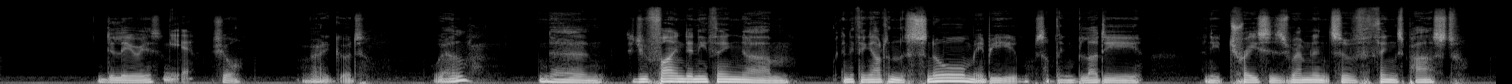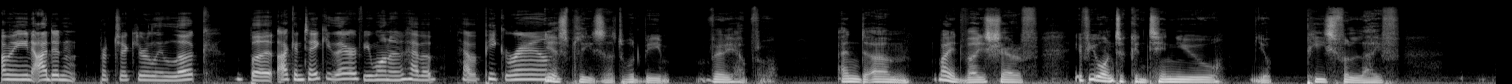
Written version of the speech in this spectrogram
Delirious. yeah. Sure. Very good. Well, then, did you find anything, um, anything out in the snow? Maybe something bloody? Any traces, remnants of things past? I mean, I didn't particularly look, but I can take you there if you want to have a have a peek around. yes, please. That would be very helpful. And, um, my advice, Sheriff, if you want to continue your peaceful life,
